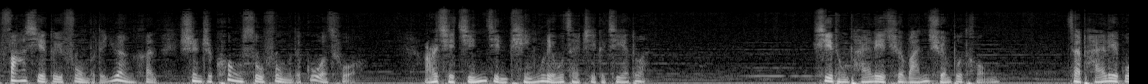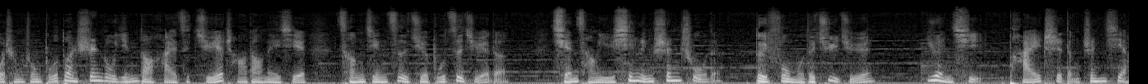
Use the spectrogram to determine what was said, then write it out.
发泄对父母的怨恨，甚至控诉父母的过错，而且仅仅停留在这个阶段。系统排列却完全不同，在排列过程中不断深入引导孩子觉察到那些曾经自觉不自觉的潜藏于心灵深处的对父母的拒绝、怨气、排斥等真相。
